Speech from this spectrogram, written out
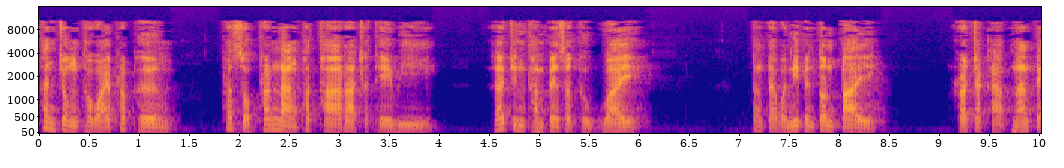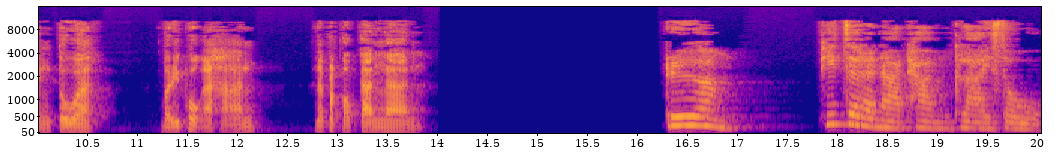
ท่านจงถวายพระเพลิง พระศพพระนางพัฒาราชเทวี แล้วจึงทำเป็นสถูปไว้ ตั้งแต่วันนี้เป็นต้นไป เราจะอาบน้ำแต่งตัว บริโภคอาหารและประกอบการงาน เรื่อง พิจารณาธรรมคลายโศก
